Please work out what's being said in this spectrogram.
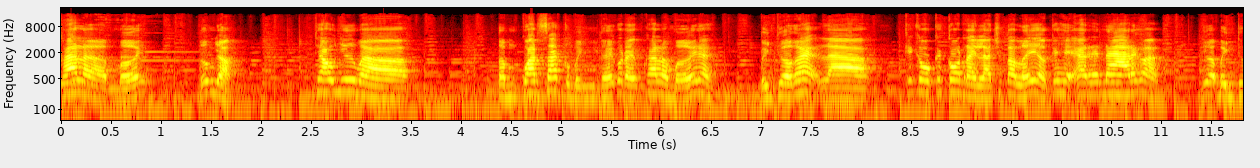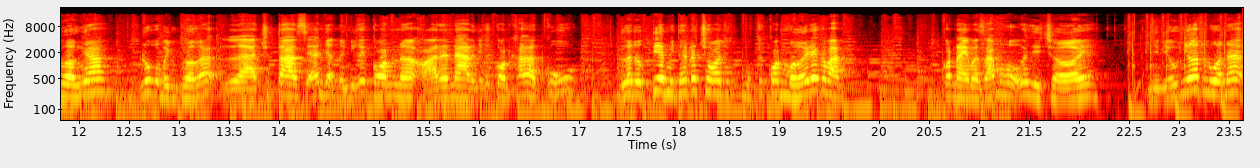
khá là mới đúng nhỉ theo như mà tầm quan sát của mình, mình thấy con này cũng khá là mới này. Bình thường ấy là cái con cái con này là chúng ta lấy ở cái hệ arena đấy các bạn. Nhưng mà bình thường nhá lúc mà bình thường á là chúng ta sẽ nhận được những cái con ờ, ở arena là những cái con khá là cũ. Lần đầu tiên mình thấy nó cho một cái con mới đấy các bạn. Con này mà dám hộ cái gì trời nhìn yếu nhớt luôn á.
